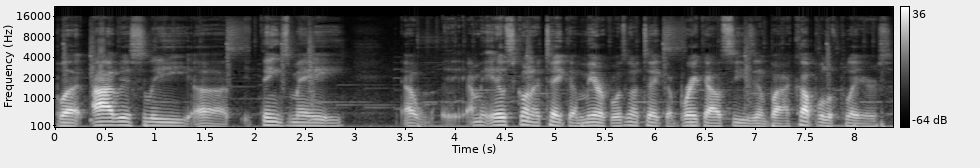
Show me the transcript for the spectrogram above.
but obviously uh, things may. Uh, I mean, it's going to take a miracle. It's going to take a breakout season by a couple of players.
